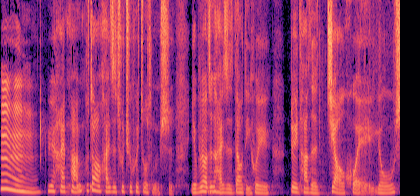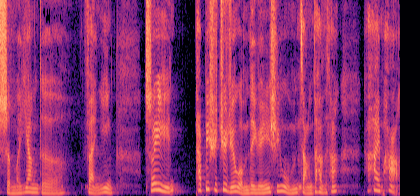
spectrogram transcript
嗯，越害怕，不知道孩子出去会做什么事，也不知道这个孩子到底会对他的教诲有什么样的反应，所以他必须拒绝我们的原因，是因为我们长大了，他他害怕，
